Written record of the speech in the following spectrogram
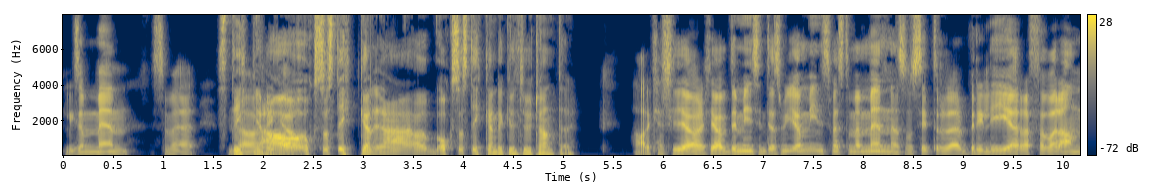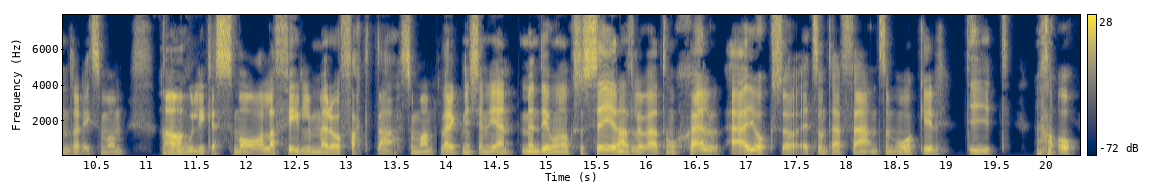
liksom män som är Stick, nördiga ja, också stickande, ja, också stickande kulturtanter. Ja, det kanske gör. Jag, det minns inte jag minns mest de här männen som sitter där och briljerar för varandra liksom om, Ja. olika smala filmer och fakta som man verkligen känner igen. Men det hon också säger, Hans Lööf, är att hon själv är ju också ett sånt här fan som åker dit och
